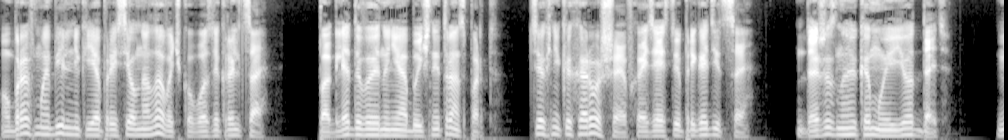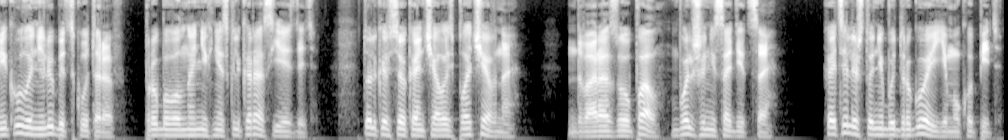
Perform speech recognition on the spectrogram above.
Убрав мобильник, я присел на лавочку возле крыльца, поглядывая на необычный транспорт. Техника хорошая, в хозяйстве пригодится. Даже знаю, кому ее отдать. Микула не любит скутеров, пробовал на них несколько раз ездить. Только все кончалось плачевно. Два раза упал, больше не садится. Хотели что-нибудь другое ему купить.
